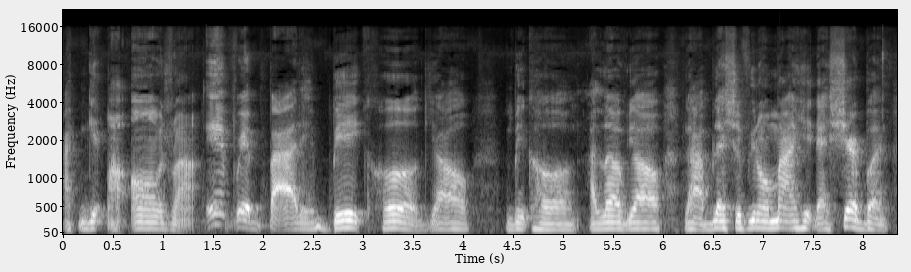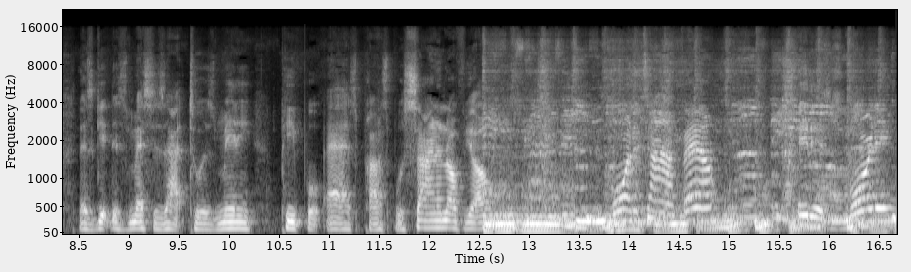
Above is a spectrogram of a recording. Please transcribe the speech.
I can get my arms around everybody. Big hug, y'all. Big hug. I love y'all. God bless you. If you don't mind, hit that share button. Let's get this message out to as many people as possible. Signing off, y'all. It's morning time, fam. It is morning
